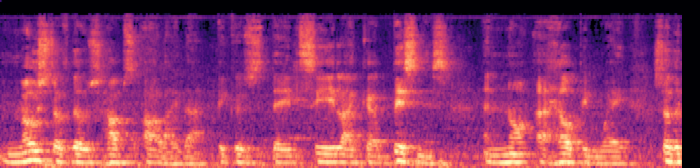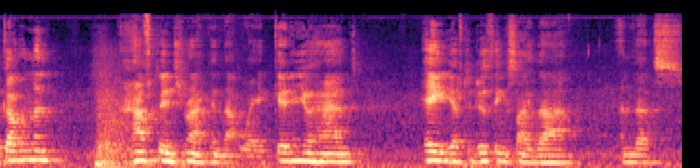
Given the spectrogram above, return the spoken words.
most of those hubs are like that because they see like a business and not a helping way. So the government have to interact in that way. Get in your hand, hey, you have to do things like that. And that's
